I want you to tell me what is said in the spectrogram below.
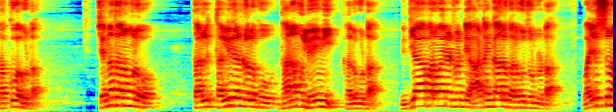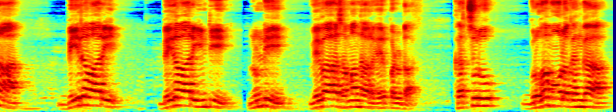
తక్కువగుట. చిన్నతనములో తల్లి తల్లిదండ్రులకు ధనము లేమి కలుగుట. విద్యాపరమైనటువంటి ఆటంకాలు కలుగుతుండుట వయస్సున బీదవారి బీదవారి ఇంటి నుండి వివాహ సంబంధాలు ఏర్పడుట. ఖర్చులు గృహమూలకంగా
